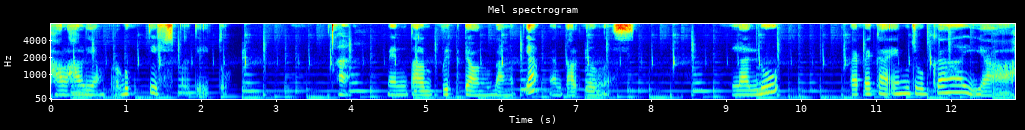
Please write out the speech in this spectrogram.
hal-hal yang produktif seperti itu. Nah, mental breakdown banget ya, mental illness. Lalu PPKM juga ya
